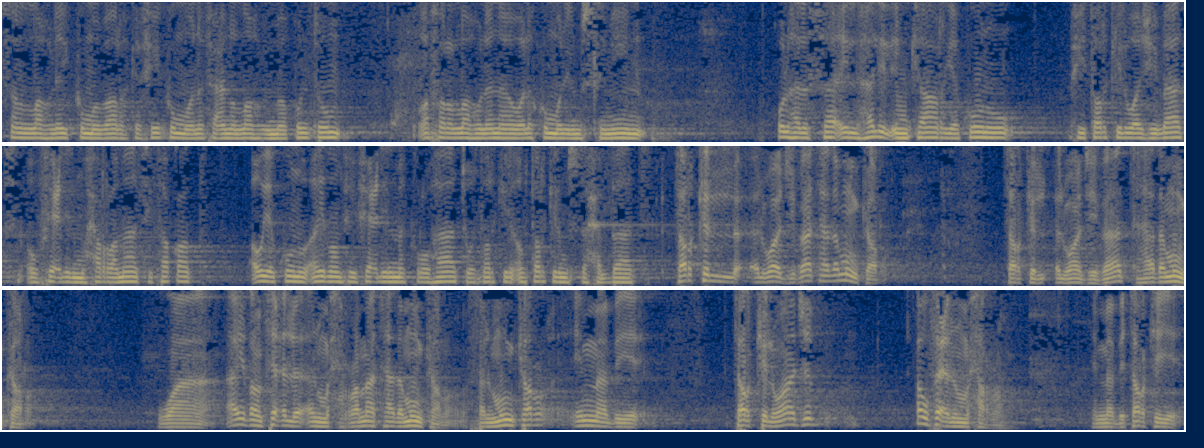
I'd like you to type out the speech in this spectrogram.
أحسن الله إليكم وبارك فيكم ونفعنا الله بما قلتم وغفر الله لنا ولكم وللمسلمين. قل هذا السائل هل الإنكار يكون في ترك الواجبات أو فعل المحرمات فقط أو يكون أيضا في فعل المكروهات وترك أو ترك المستحبات؟ ترك الواجبات هذا منكر. ترك الواجبات هذا منكر. وأيضا فعل المحرمات هذا منكر فالمنكر إما بترك الواجب أو فعل المحرم إما بترك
